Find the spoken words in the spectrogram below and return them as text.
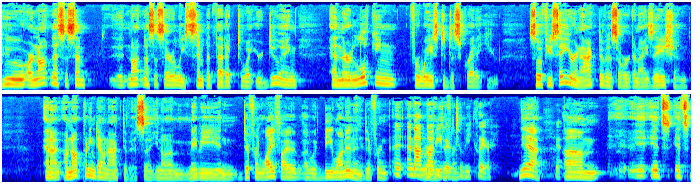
who are not, necessam- not necessarily sympathetic to what you're doing and they're looking for ways to discredit you. So if you say you're an activist organization, and I, I'm not putting down activists, uh, you know, maybe in different life I, I would be one and in different. And and I'm not either, different- to be clear. Yeah. Yeah. Um, it's it's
